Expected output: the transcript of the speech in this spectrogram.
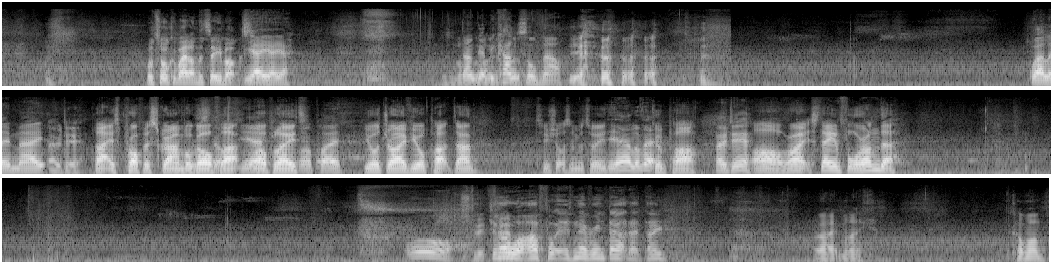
We'll talk about it on the tee box. Yeah, yeah, yeah. There's an Don't get me cancelled now. Yeah. Well in, mate. Oh dear. that is proper scramble golf, stuff. that. Yeah, Well played. Well played. Your drive, your putt, Dan. Two shots in between. Yeah, I love it. Good par. Oh dear. Oh, right, staying four under. Oh, Just a bit Do you know what? I thought it was never in doubt that day. Right, Mike. Come on.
